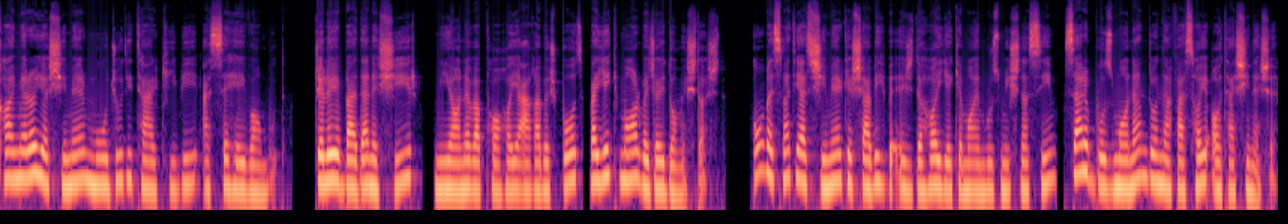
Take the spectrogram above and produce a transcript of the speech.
کایمرا یا شیمر موجودی ترکیبی از سه حیوان بود. جلوی بدن شیر، میانه و پاهای عقبش بز و یک مار به جای دمش داشت. اون قسمتی از شیمر که شبیه به اجدهایی که ما امروز می‌شناسیم سر بزمانند و نفسهای آتشینشه.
